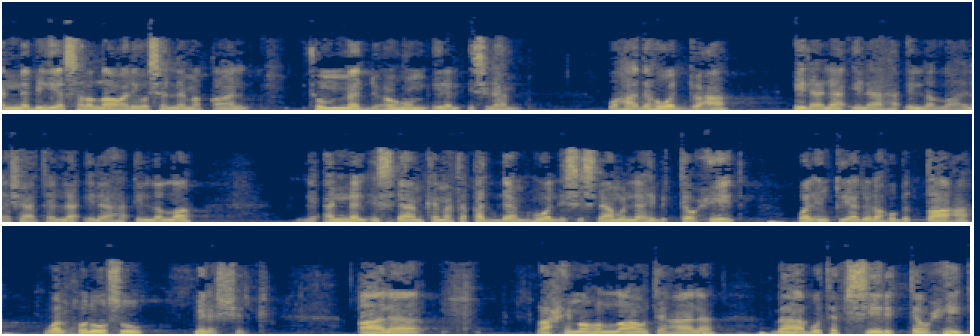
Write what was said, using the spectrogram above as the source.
النبي صلى الله عليه وسلم قال ثم ادعهم إلى الإسلام. وهذا هو الدعاء إلى لا إله إلا الله إلى شهادة لا إله إلا الله. لأن الإسلام كما تقدم هو الاستسلام الله بالتوحيد والانقياد له بالطاعة والخلوص من الشرك. قال رحمه الله تعالى باب تفسير التوحيد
